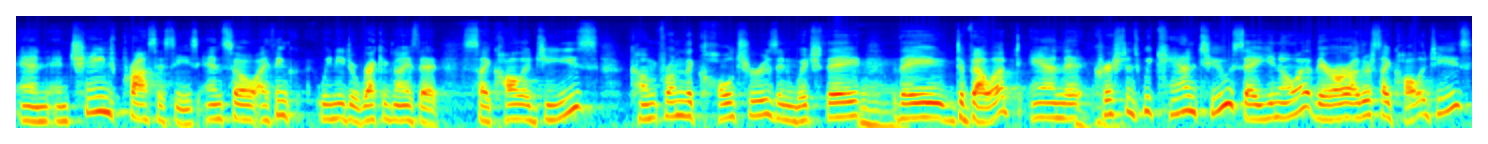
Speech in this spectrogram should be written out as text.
and, and change processes. And so I think we need to recognize that psychologies come from the cultures in which they mm. they developed and that mm-hmm. Christians we can too say you know what there are other psychologies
